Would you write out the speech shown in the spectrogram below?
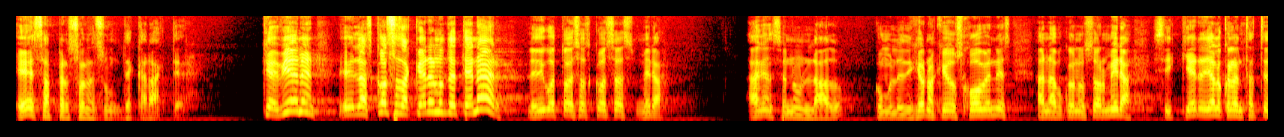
esa persona es de carácter. Que vienen eh, las cosas a querernos detener. Le digo a todas esas cosas, mira, háganse a un lado. Como le dijeron aquellos jóvenes a Nabucodonosor, mira, si quieres, ya lo calentaste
